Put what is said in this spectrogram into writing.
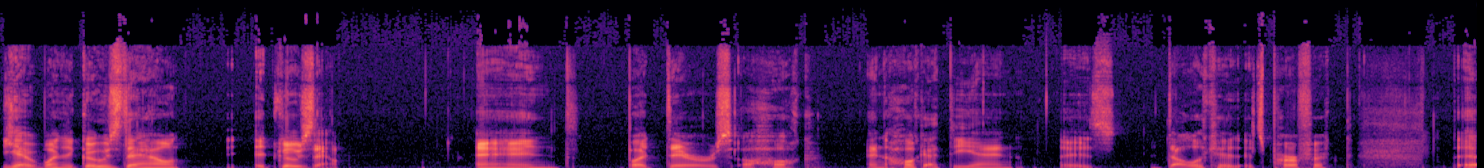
yeah, when it goes down, it goes down. And but there's a hook. And the hook at the end is delicate, it's perfect. Uh,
